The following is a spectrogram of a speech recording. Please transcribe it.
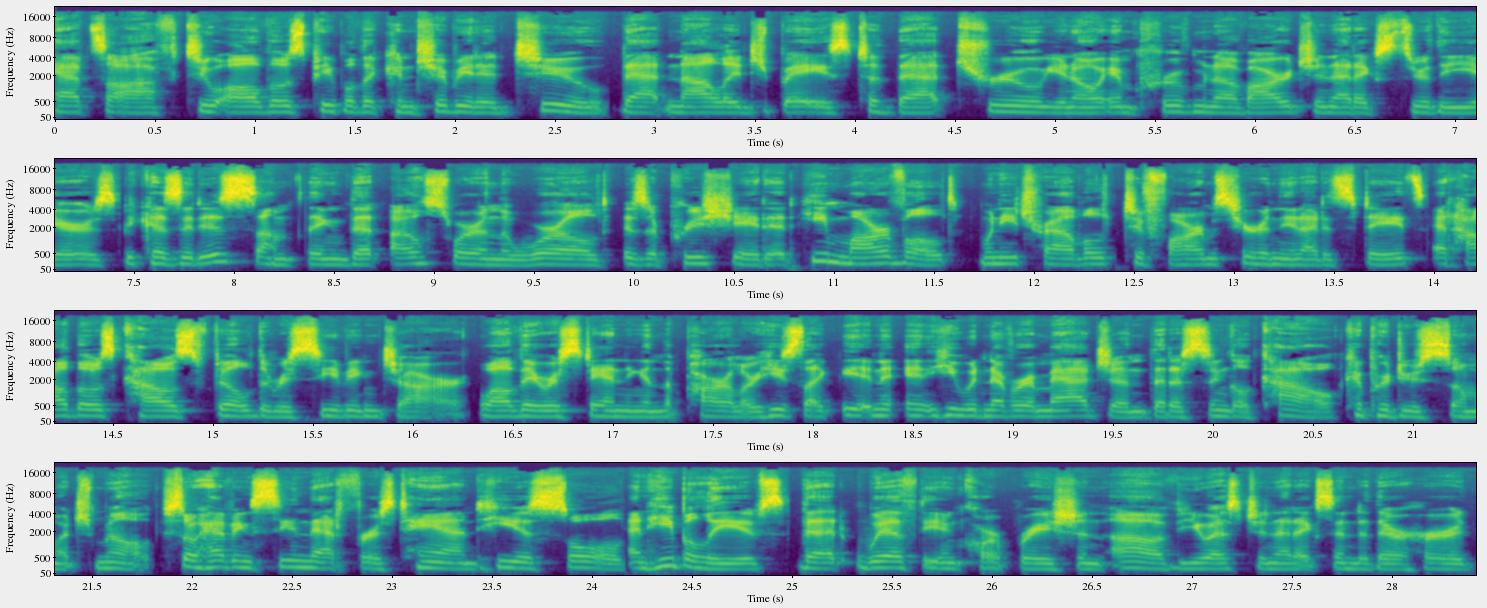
hats off to all those people that contributed to that knowledge base, to that true, you know, improvement of our genetics through the years, because it is something that elsewhere in the world is appreciated. He marveled when he traveled to farms here in the United States at how those cows filled the receiving jar while they were standing in the parlor. He's like, and, and he would never imagine that a single cow could produce so much milk. So having seen that firsthand, he is sold and he believes that with the incorporation of U.S. genetics into their herd,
